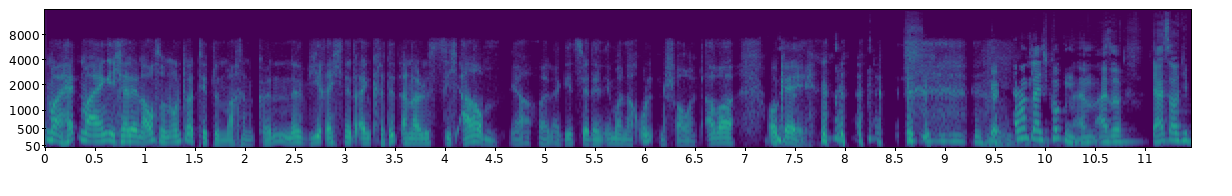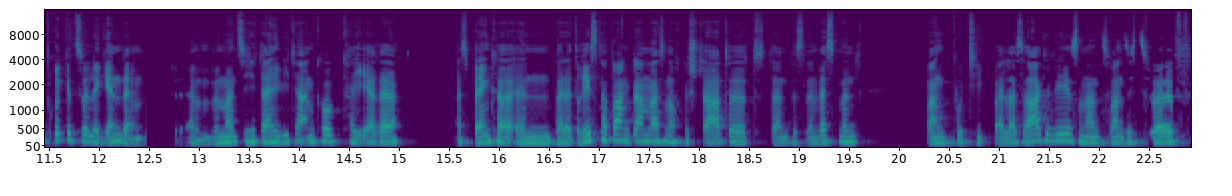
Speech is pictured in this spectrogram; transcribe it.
mal, hätten wir eigentlich ja dann auch so einen Untertitel machen können, ne? wie rechnet ein Kreditanalyst sich arm? Ja, weil da geht's ja dann immer nach unten schauen. Aber okay. Kann man gleich gucken. Ähm, also da ist auch die Brücke zur Legende. Ähm, wenn man sich deine Vita anguckt, Karriere als Banker in, bei der Dresdner Bank damals noch gestartet, dann ein bisschen Investment, Bankboutique bei Lazar gewesen, dann 2012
